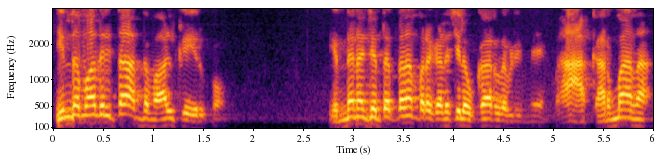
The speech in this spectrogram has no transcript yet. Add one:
இந்த மாதிரி தான் அந்த வாழ்க்கை இருக்கும். எந்த நட்சத்திரத்தை தான் அப்புறம் கடைசியில் உட்காருது அப்படின்னு? ஆ கர்மா தான்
